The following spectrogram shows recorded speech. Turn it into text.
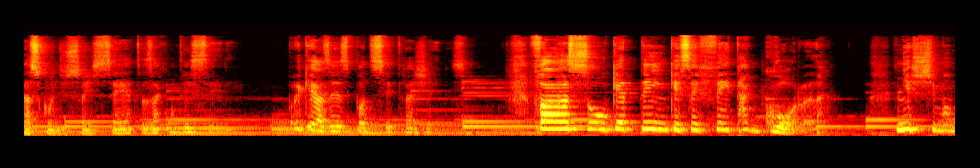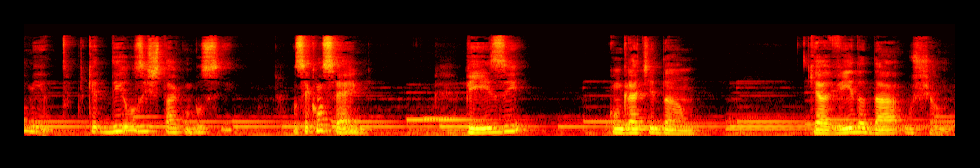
as condições certas acontecerem. Porque às vezes pode ser tragédias. Faça o que tem que ser feito agora, neste momento, porque Deus está com você. Você consegue. Pise com gratidão, que a vida dá o chão.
